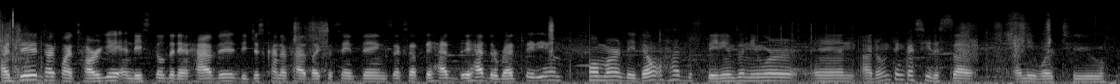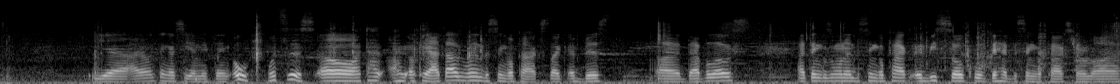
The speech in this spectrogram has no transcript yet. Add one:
I did check my Target, and they still didn't have it. They just kind of had like the same things, except they had they had the red stadium. Walmart, they don't have the stadiums anywhere, and I don't think I see the set anywhere too. Yeah, I don't think I see anything. Oh, what's this? Oh, I thought I, okay, I thought it was one of the single packs, like Abyss, uh, Devolos. I think it was one of the single packs. It'd be so cool if they had the single packs from uh,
